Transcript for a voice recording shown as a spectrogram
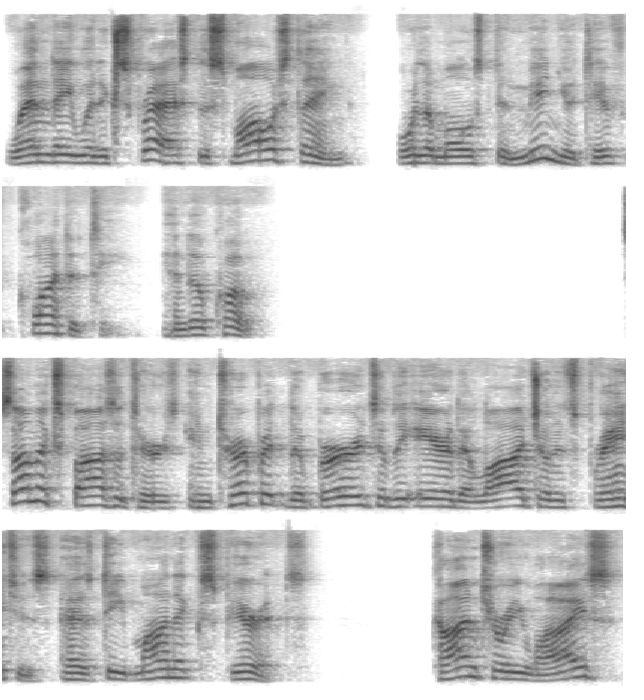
when they would express the smallest thing or the most diminutive quantity. End of quote. Some expositors interpret the birds of the air that lodge on its branches as demonic spirits. Contrariwise,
